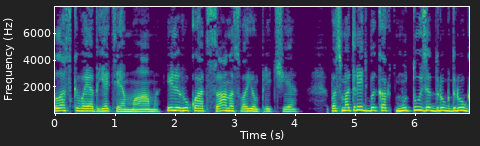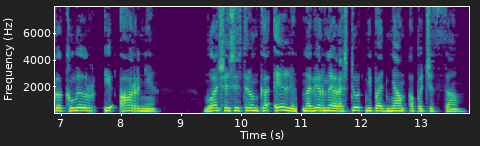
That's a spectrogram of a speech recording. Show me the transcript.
ласковое объятие мамы или руку отца на своем плече. Посмотреть бы, как мутузят друг друга Клэр и Арни. Младшая сестренка Элли, наверное, растет не по дням, а по часам.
